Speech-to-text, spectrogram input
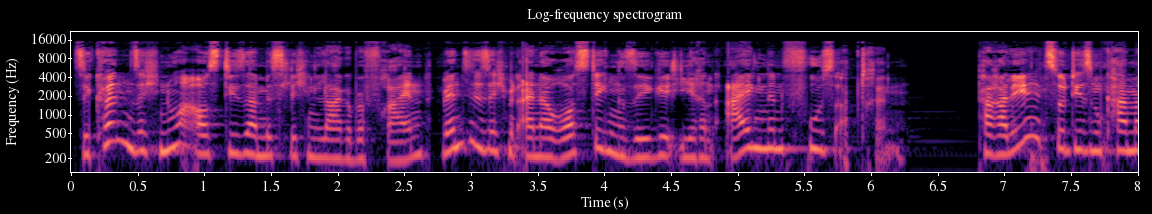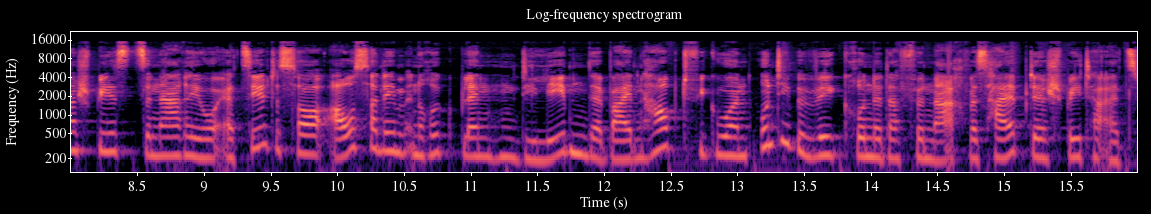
Sie können sich nur aus dieser misslichen Lage befreien, wenn sie sich mit einer rostigen Säge ihren eigenen Fuß abtrennen. Parallel zu diesem Kammerspiel-Szenario erzählte Saw außerdem in Rückblenden die Leben der beiden Hauptfiguren und die Beweggründe dafür nach, weshalb der später als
